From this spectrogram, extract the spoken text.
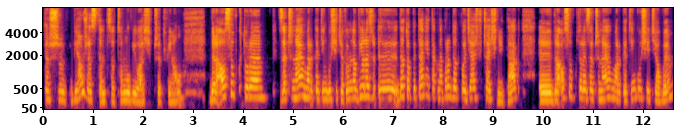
też wiąże z tym, co, co mówiłaś przed chwilą, dla osób, które zaczynają w marketingu sieciowym, no wiele, e, na to pytanie tak naprawdę odpowiedziałaś wcześniej, tak? E, Dla osób, które zaczynają w marketingu sieciowym,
